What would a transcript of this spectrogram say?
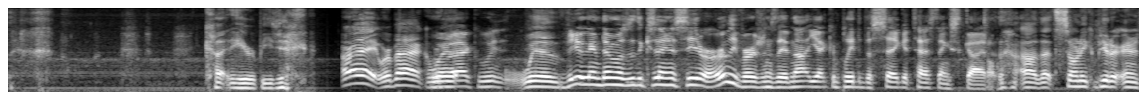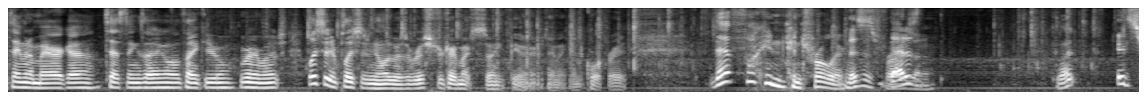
cut here, BJ. All right, we're back. We're back with with video game demos of the Casino Cedar. Early versions, they have not yet completed the Sega testing cycle. uh, that's Sony Computer Entertainment America testing cycle. Thank you very much. PlayStation PlayStation logos are registered trademarks to Sony Computer Entertainment Incorporated. That fucking controller. This is That is- frozen. what? It's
